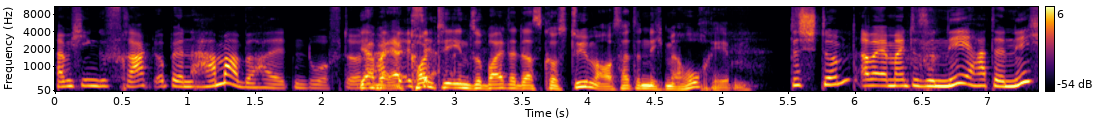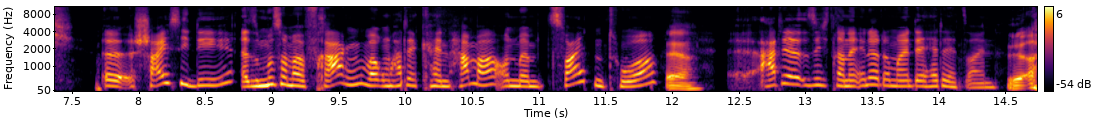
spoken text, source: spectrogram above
habe ich ihn gefragt, ob er einen Hammer behalten durfte. Ja, aber er konnte ihn, sobald er das Kostüm aus hatte, nicht mehr hochheben. Das stimmt, aber er meinte so, nee, hat er nicht. Äh, scheiß Idee. Also muss er mal fragen, warum hat er keinen Hammer? Und beim zweiten Tor Ja. äh, hat er sich daran erinnert und meinte, er hätte jetzt einen. Ja.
